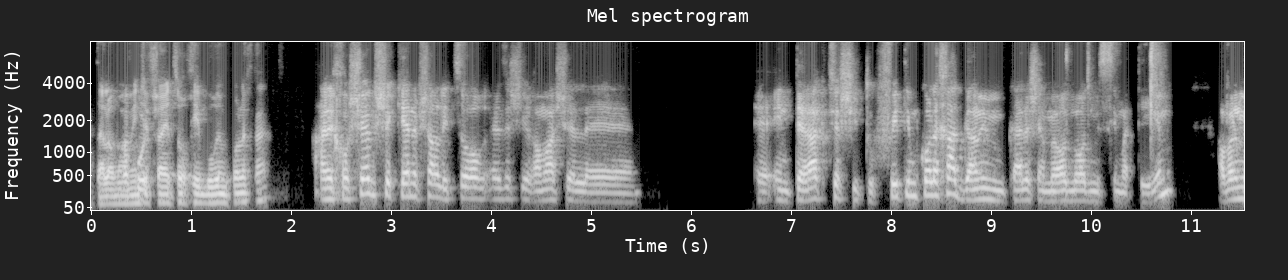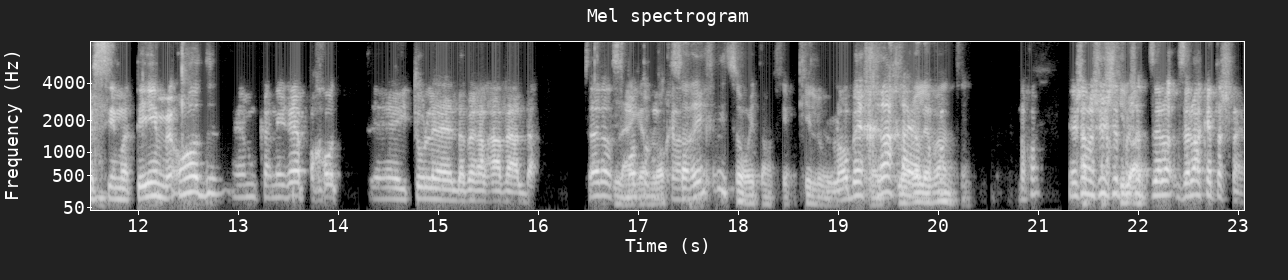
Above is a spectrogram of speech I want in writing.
אתה לא מאמין שאפשר ליצור חיבור עם כל אחד? אני חושב שכן אפשר ליצור איזושהי רמה של אה, אה, אינטראקציה שיתופית עם כל אחד, גם עם כאלה שהם מאוד מאוד משימתיים, אבל משימתיים מאוד, הם כנראה פחות אה, ייטו לדבר על הא ועל דא. בסדר? אולי גם לא צריך ליצור איתם, כאילו... לא בהכרח לא היה. לא רלוונטי. נכון. יש אנשים כאילו, שפשוט לא- זה לא הקטע שלהם.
